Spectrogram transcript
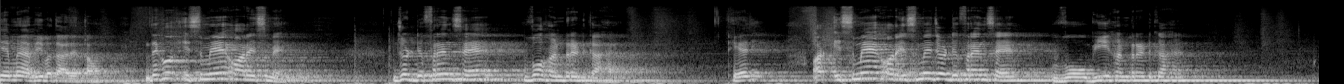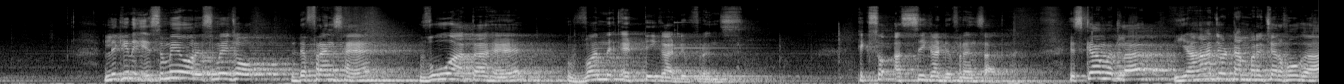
ये मैं अभी बता देता हूँ। देखो, इसमें और इसमें जो डिफरेंस है, वो हंड्रेड का है। ठीक है जी? और इसमें और इसमें जो डिफरेंस है, वो भी हंड्रेड का है। लेकिन इसमें और इसमें जो डिफरेंस है, वो आता है 180 का डिफरेंस 180 का डिफरेंस आता है। इसका मतलब यहाँ जो टेम्परेचर होगा,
